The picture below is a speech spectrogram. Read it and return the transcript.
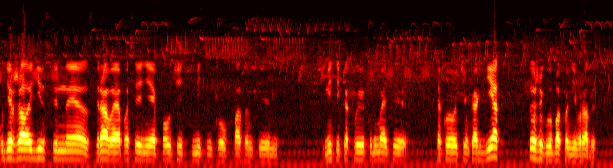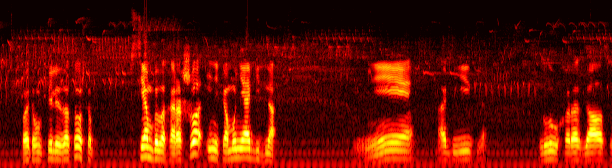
удержало единственное здравое опасение получить Митеньку в пасынке. Митя, как вы понимаете, такой очень как дьяк, тоже глубоко не в радость. Поэтому пили за то, чтобы всем было хорошо и никому не обидно. Не обидно. Глухо раздался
